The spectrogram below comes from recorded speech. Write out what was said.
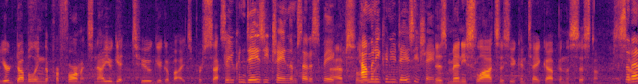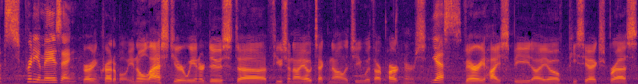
you're doubling the performance. Now you get two gigabytes per second. So you can daisy chain them, so to speak. Absolutely. How many can you daisy chain? As many slots as you can take up in the system. So, so that's pretty amazing. Very incredible. You know, last year we introduced uh, Fusion I.O. technology with our partners. Yes. Very high speed I.O., PCI Express,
